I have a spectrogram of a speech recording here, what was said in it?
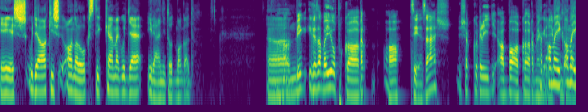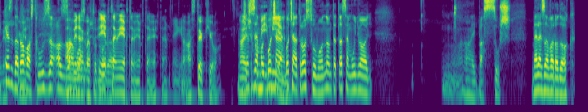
És ugye a kis analóg stickkel meg ugye irányítod magad. Aha, um, még igazából jobb kar a célzás, és akkor így a bal kar meg hát amelyik, amelyik kezed a ravaszt húzza, azzal a mozgatod Értem, magad. értem, értem, értem. Igen. Na, az tök jó. Na, és, és azt hiszem, hogy bocsánat, milyen? bocsánat, rosszul mondom, tehát azt hiszem úgy van, hogy aj, basszus, belezavarodok,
